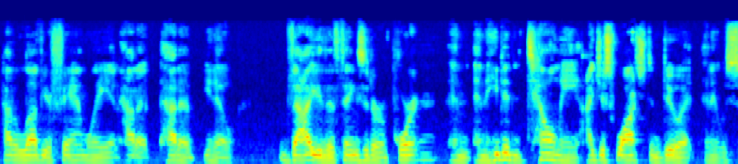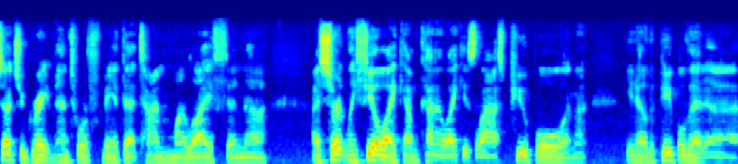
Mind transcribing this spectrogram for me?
how to love your family, and how to how to you know value the things that are important. And and he didn't tell me. I just watched him do it, and it was such a great mentor for me at that time in my life. And uh, I certainly feel like I'm kind of like his last pupil, and. Uh, you know the people that uh,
